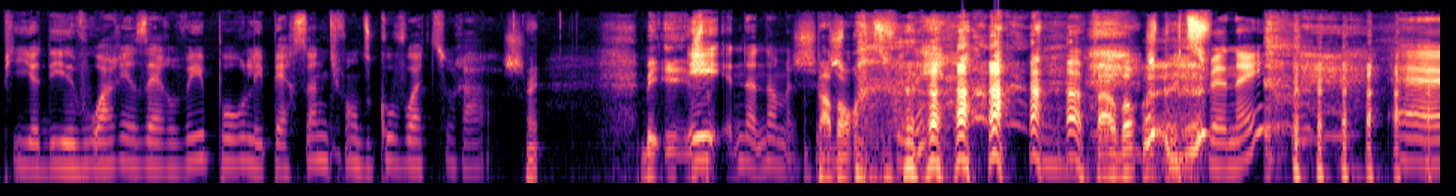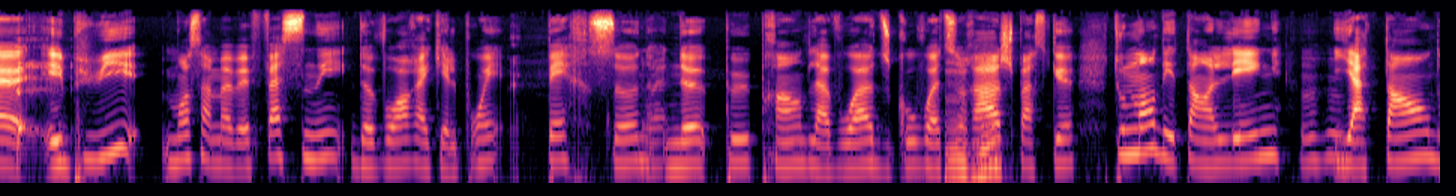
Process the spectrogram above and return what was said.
puis il y a des voies réservées pour les personnes qui font du covoiturage. Oui. Mais, et- Et, non, non, mais je, Pardon. je pardon. Peux-tu finir? Euh, et puis, moi, ça m'avait fasciné de voir à quel point personne Ouais. ne peut prendre la voie du covoiturage parce que tout le monde est en ligne, Mhm. ils attendent,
